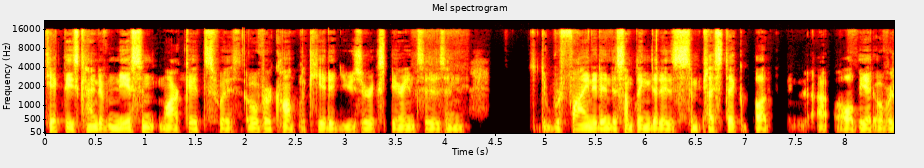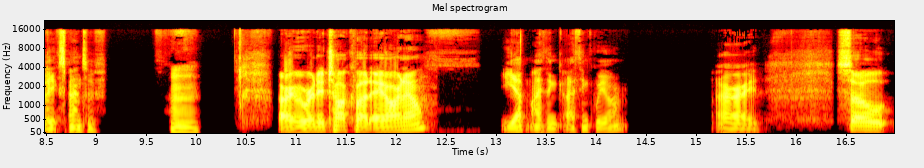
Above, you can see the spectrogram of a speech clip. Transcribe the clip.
take these kind of nascent markets with overcomplicated user experiences and refine it into something that is simplistic but uh, albeit overly expensive. Hmm. All right, we're ready to talk about AR now. Yep, I think I think we are. All right. So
